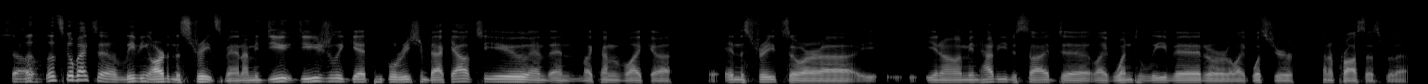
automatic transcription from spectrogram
So Let, let's go back to leaving art in the streets, man. I mean, do you do you usually get people reaching back out to you and and like kind of like uh in the streets or uh y- y- you know, I mean, how do you decide to like when to leave it or like what's your kind of process for that?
